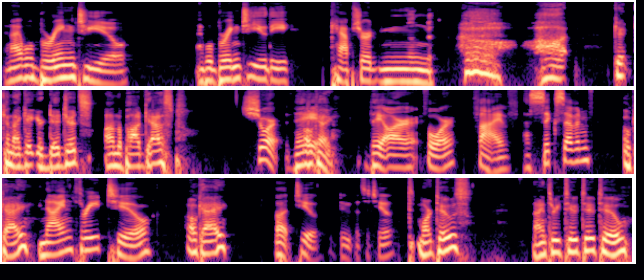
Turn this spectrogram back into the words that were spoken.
and I will bring to you. I will bring to you the captured. Hot. Can, can I get your digits on the podcast? Sure, they Okay. they are four, five, six, seven, Okay. nine, three, two, Okay. uh, two. Dude, that's a two. T- More twos? 93222.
